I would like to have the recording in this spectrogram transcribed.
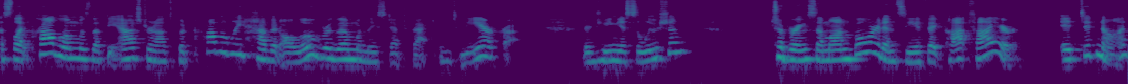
A slight problem was that the astronauts would probably have it all over them when they stepped back into the aircraft. Their genius solution? to bring some on board and see if it caught fire. It did not,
